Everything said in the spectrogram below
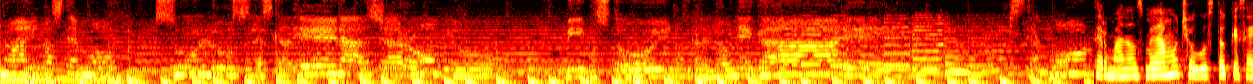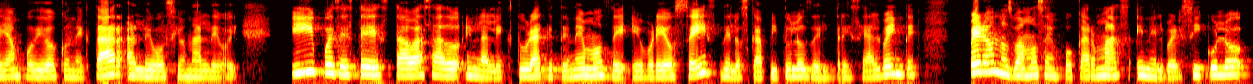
no hay más temor. Su luz las cadenas ya rompió. Vivo estoy, nunca lo negaré. Este. Hermanos, me da mucho gusto que se hayan podido conectar al devocional de hoy. Y pues este está basado en la lectura que tenemos de Hebreos 6, de los capítulos del 13 al 20. Pero nos vamos a enfocar más en el versículo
